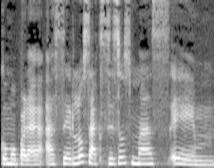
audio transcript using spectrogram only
como para hacer los accesos más em,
